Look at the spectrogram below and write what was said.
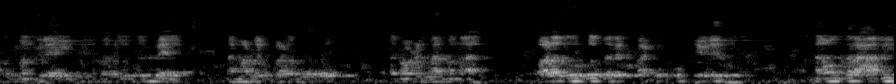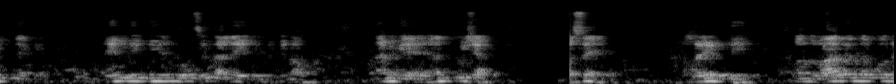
ಅವ್ರು ಮಂತ್ರಿ ಆಗಿದ್ದು ಬರಲಿದ್ದರೆ ನಮ್ಮ ಮಠಕ್ಕೆ ಬಾಳದ್ದಾರು ನೋಡಿ ನಮ್ಮನ್ನ ಬಹಳ ದೂರ ಬರ್ತಾರೆ ಪಾಟಿ ಕೂತ್ ಹೇಳಿದ್ರು. ನಾವೊಂಥರ ಹಾನಿ ಇದ್ದಕ್ಕೆ ಎಲ್ಲಿ ನೀರು ಹೋಗ್ಸಿದ್ರೆ ಅಲ್ಲೇ ಇದ್ಬಿಡ್ತೀವಿ ನಾವು. ನಮಗೆ ಅಂಕುಶ ಹೊಸೆ ರೈಡ್ತಿ ಒಂದು ವಾರದಿಂದ ಫೋನ್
